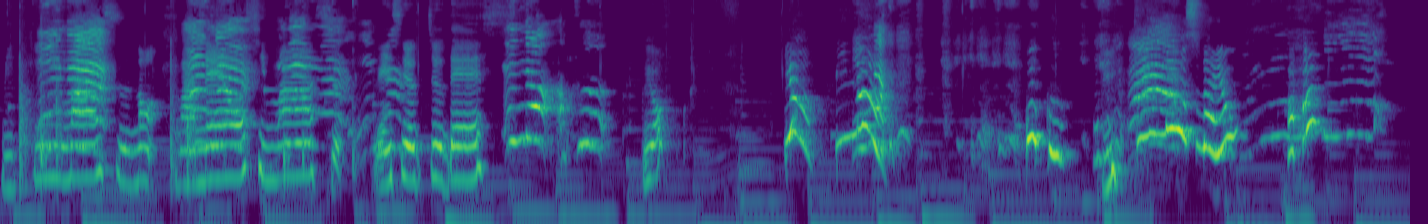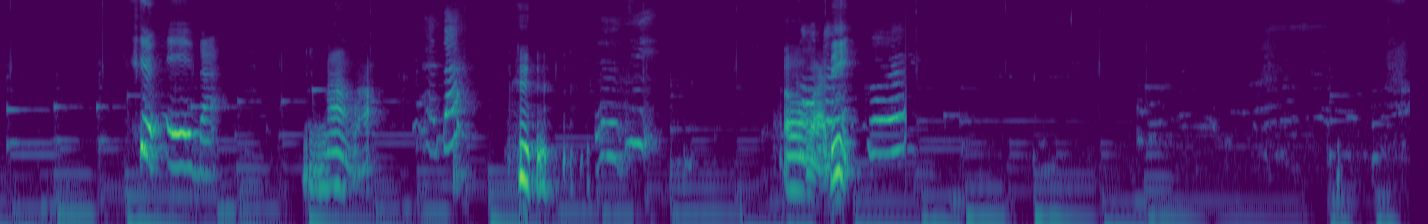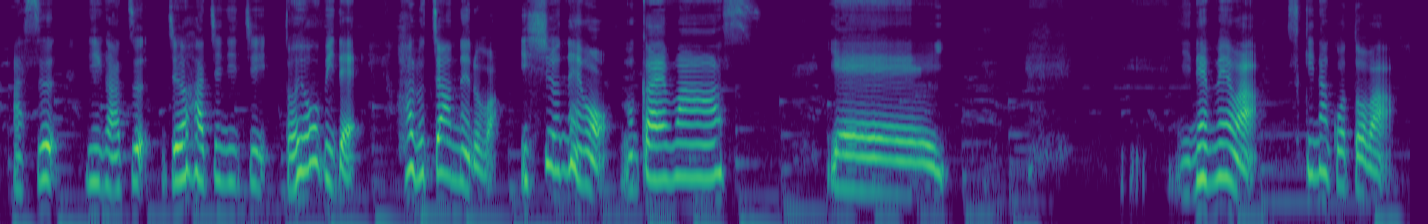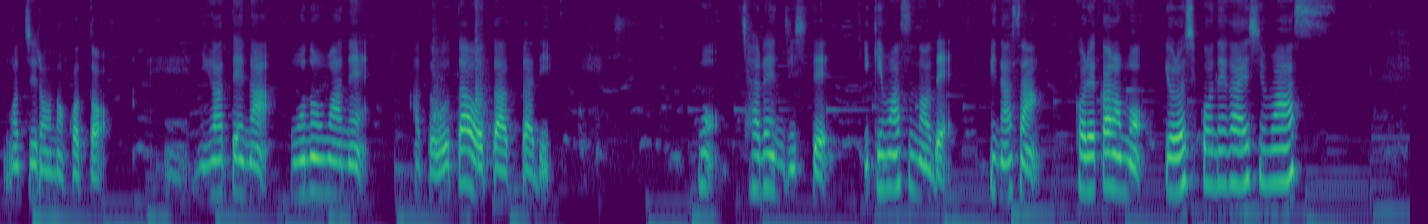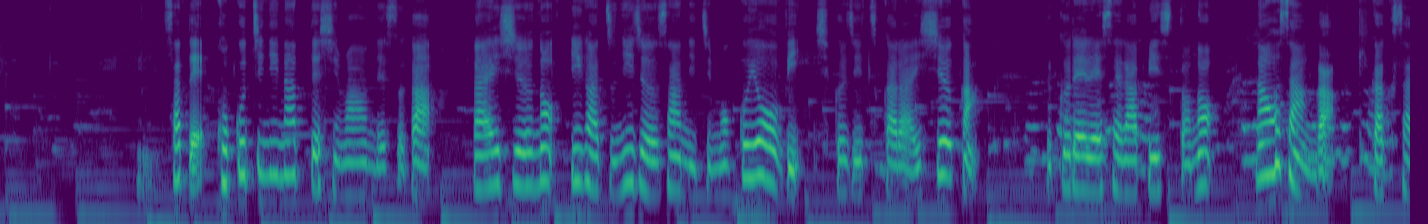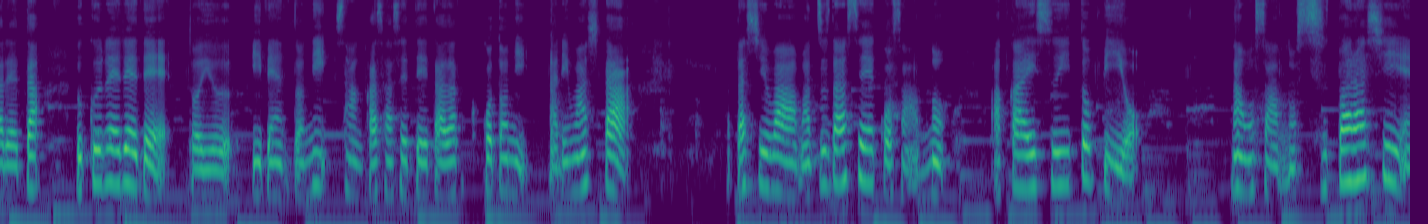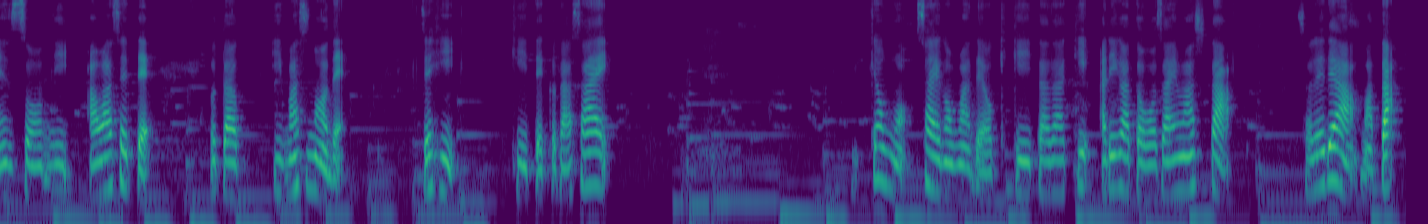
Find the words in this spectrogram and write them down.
ミッキーマウスの真似をします。練習中です。いくよ。やあ、みんな僕、ミッキーマウスだよははみんなは終わり。明日2月18日土曜日で、春チャンネルは1周年を迎えます。イエーイ !2 年目は好きなことはもちろんのこと、えー苦手なモノマネ、あと歌を歌ったりもチャレンジしていきますので、皆さんこれからもよろしくお願いします。さて、告知になってしまうんですが、来週の2月23日木曜日、祝日から1週間、ウクレレセラピストのなおさんが企画されたウクレレデーというイベントに参加させていただくことになりました。私は松田聖子さんの赤いスイートピーをなおさんの素晴らしい演奏に合わせて歌いますので、ぜひ聞いてください。今日も最後までお聴きいただきありがとうございました。それではまた。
